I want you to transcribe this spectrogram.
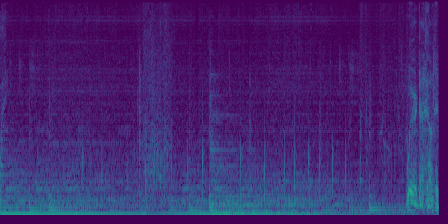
Think. Where the hell did...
